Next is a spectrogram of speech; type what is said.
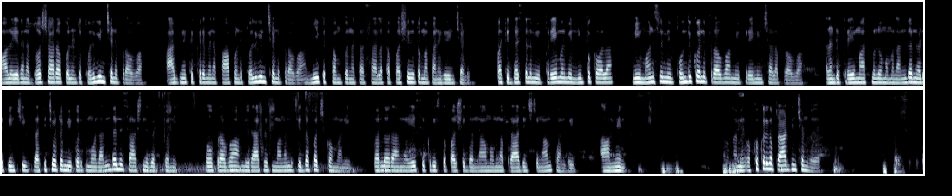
మాలో ఏదైనా దోషారోపణలు ఉంటే తొలగించండి ప్రభావ ఆజ్ఞాతకరమైన పాపండి తొలగించండి ప్రభావ మీకు సంపూర్ణత సరళత పరిశుద్ధత మాకు అనుగ్రహించాడు. ప్రతి దశలో మీ ప్రేమను మేము నింపుకోవాలా? మీ మనసులు మేము పొందుకొని ప్రభావ మీ ప్రేమించాలా ప్రభావ అలాంటి ప్రేమాత్మలో మమ్మల్ని అందరూ నడిపించి ప్రతి చోట మీ కొరకు మమ్మల్ని అందరినీ సాక్షిని పెట్టుకొని ఓ ప్రభా మీరు ఆకలికి మనందరూ సిద్ధపరచుకోమని త్వరలో రాన్న ఏసుక్రీస్తు పరిశుద్ధ నామం ప్రార్థించుతున్నాం తండ్రి. ఆమెన్. ఆమె ఒక్కొక్కరిగా ప్రార్థించండి పరిశుద్ధ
